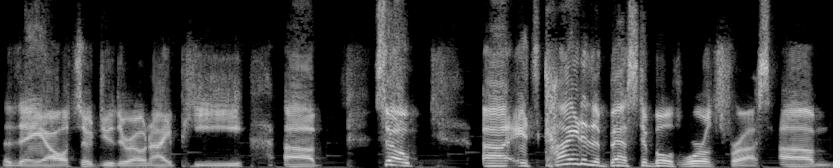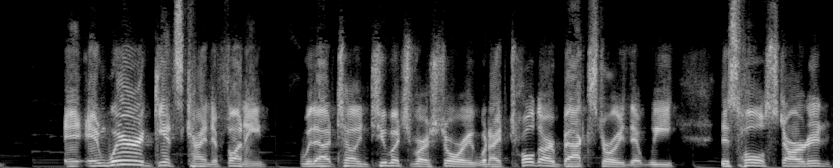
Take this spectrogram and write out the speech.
they also do their own ip uh, so uh, it's kind of the best of both worlds for us um, and where it gets kind of funny without telling too much of our story when i told our backstory that we this whole started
